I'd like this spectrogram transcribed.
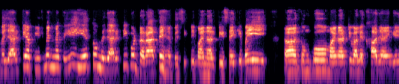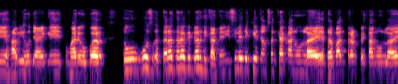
मेजोरिटी अपीजमेंट न कहिए, ये तो मेजोरिटी को डराते हैं बेसिकली माइनॉरिटी से कि भाई तुमको माइनॉरिटी वाले खा जाएँगे, हावी हो जाएँगे, तुम्हारे ऊपर। तो वो तरह तरह के डर दिखाते हैं। इसीलिए देखिए जनसंख्या कानून लाए, धर्मांतरण पे कानून लाए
